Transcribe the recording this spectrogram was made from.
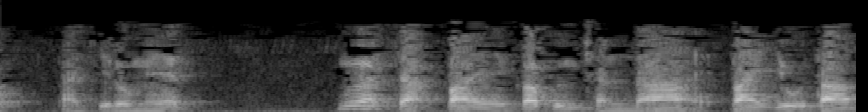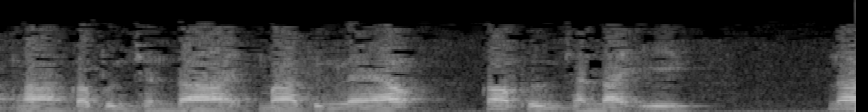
ชน์แปดกิโลเมตร เมื่อจะไปก็พึงฉันได้ ไปอยู่ตามทางก็พึงฉันได้ มาถึงแล้วก็พึงฉันได้อีก นา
